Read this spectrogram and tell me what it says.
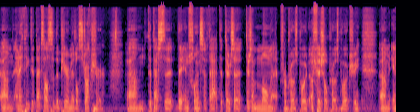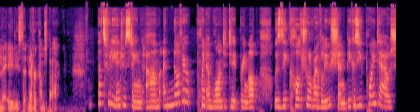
um, and I think that that's also the pyramidal structure. Um, that that's the the influence of that. That there's a there's a moment for prose poet, official prose poetry um, in the 80s that never comes back. That's really interesting. Um, another point I wanted to bring up was the Cultural Revolution, because you point out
